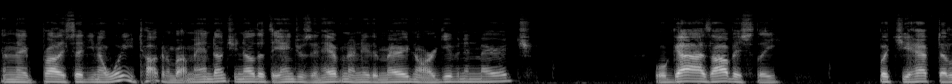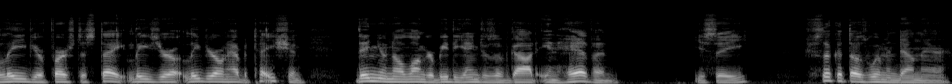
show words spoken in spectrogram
And they probably said, You know, what are you talking about, man? Don't you know that the angels in heaven are neither married nor are given in marriage? Well, guys, obviously, but you have to leave your first estate, leave your, leave your own habitation. Then you'll no longer be the angels of God in heaven, you see. Just look at those women down there.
